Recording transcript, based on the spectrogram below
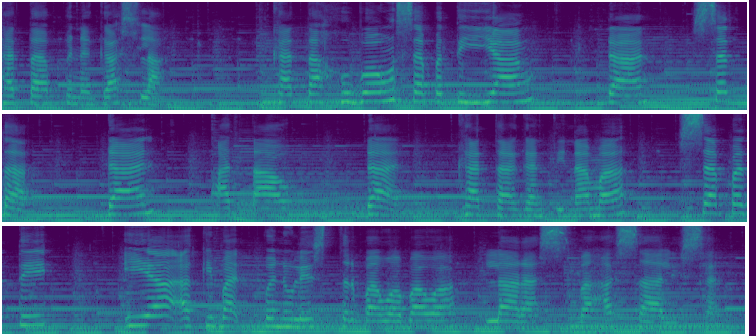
kata penegaslah. Kata hubung seperti yang dan serta dan atau dan kata ganti nama seperti ia akibat penulis terbawa-bawa laras bahasa lisan.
